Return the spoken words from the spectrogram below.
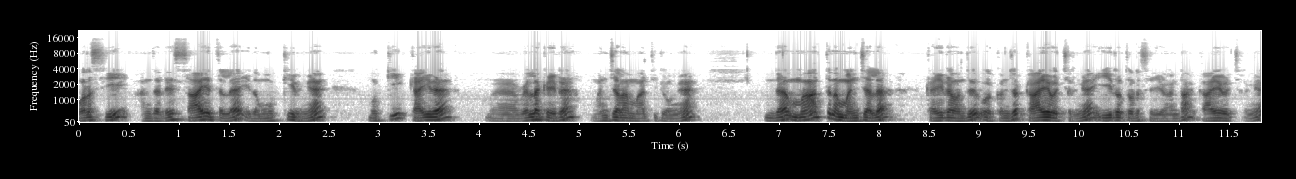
உரசி அந்த சாயத்தில் இதை முக்கிடுங்க முக்கி கயிறை வெள்ளை கயிறை மஞ்சளாக மாற்றிக்கோங்க இந்த மாற்றின மஞ்சளை கயிறை வந்து ஒரு கொஞ்சம் காய வச்சுருங்க. ஈரத்தோடு செய்ய வேண்டாம். காய வச்சுருங்க.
